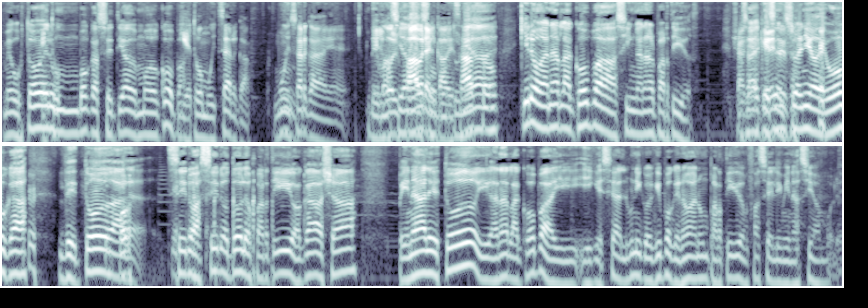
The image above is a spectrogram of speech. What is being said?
me gustó ver Estuvo- un Boca seteado en modo copa. Y estuvo muy cerca, muy Mm. cerca de, del gol Fabra, el cabezazo. Quiero ganar la copa sin ganar partidos. Ya Sabes que- que es el eso- sueño de Boca, de toda 0 a 0 todos los partidos, acá, allá, penales, todo, y ganar la copa y, y que sea el único equipo que no gana un partido en fase de eliminación, boludo.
